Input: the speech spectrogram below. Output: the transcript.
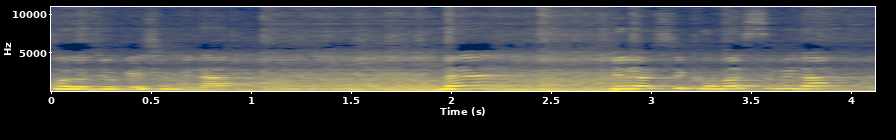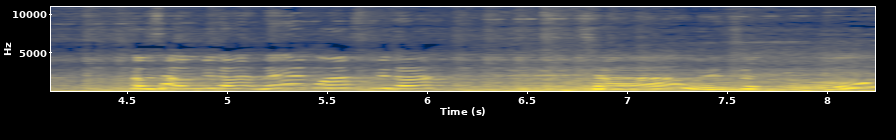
보여주고 계십니다. 네, 유라 씨 고맙습니다. 감사합니다. 네, 고맙습니다. 자, 왼쪽으로.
